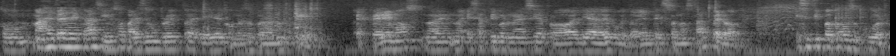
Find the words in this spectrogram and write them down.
como más de tres décadas y eso aparece un proyecto de ley del Congreso peruano que esperemos, no, no, ese artículo no haya sido aprobado el día de hoy porque todavía el texto no está, pero ese tipo de cosas ocurren.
